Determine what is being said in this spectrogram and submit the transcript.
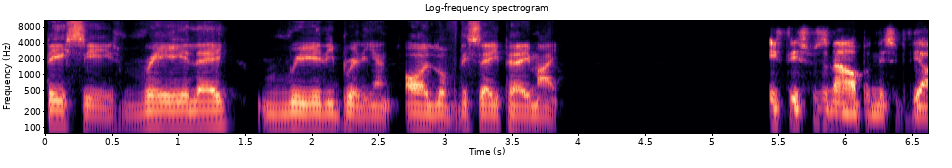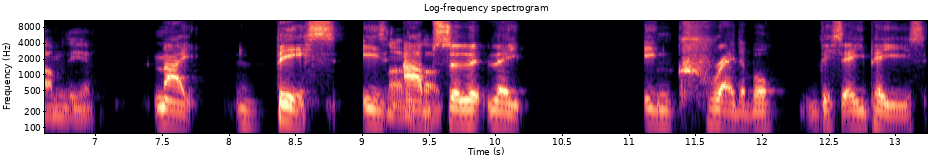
This is really, really brilliant. I love this EP, mate. If this was an album, this would be the album of the year. Mate, this is absolutely incredible. This EP is.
